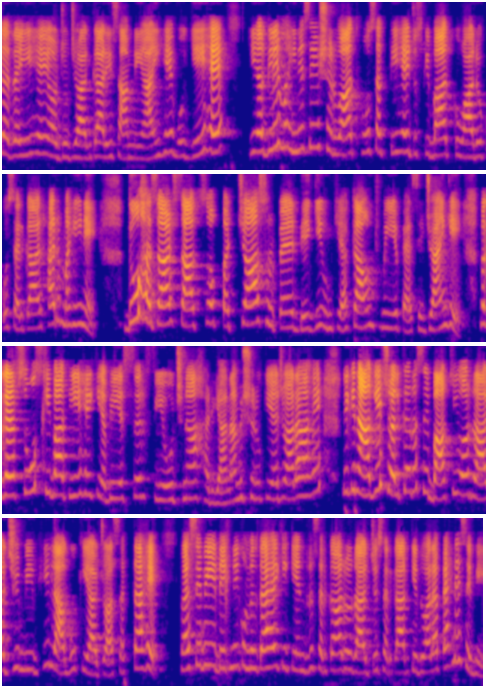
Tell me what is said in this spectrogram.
कर रही है और जो जानकारी सामने आई है वो ये है कि अगले महीने से शुरुआत हो सकती है, जिसके बाद कुंवारों को सरकार हर महीने दो हज़ार सात सौ पचास रुपए देगी, उनके अकाउंट में ये पैसे जाएँगे। मगर अफसोस की बात यह है कि अभी ये सिर्फ़ योजना हरियाणा में शुरू किया जा रहा है, लेकिन आगे चलकर इसे बाकी और राज्य में भी लागू किया जा सकता है। वैसे भी ये देखने को मिलता है कि केंद्र सरकार और राज्य सरकार के द्वारा पहले से भी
